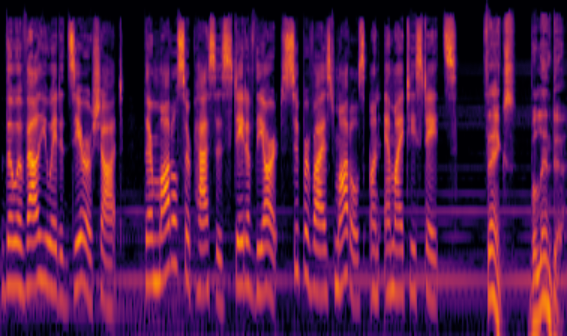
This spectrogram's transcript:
though evaluated zero shot, their model surpasses state of the art supervised models on MIT states. Thanks, Belinda.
